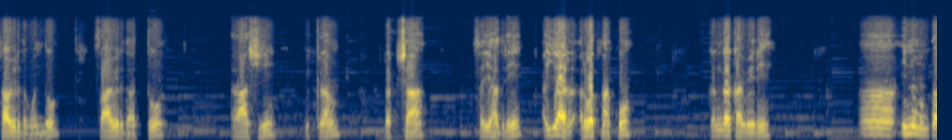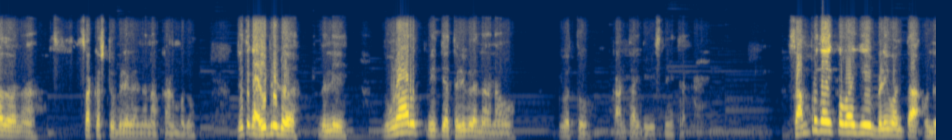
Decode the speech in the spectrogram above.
ಸಾವಿರದ ಒಂದು, ಸಾವಿರದ ಹತ್ತು, ರಾಶಿ, ವಿಕ್ರಮ್, ರಕ್ಷಾ ಸಹ್ಯಾದ್ರಿ ಐ ಆರ್ ಅರವತ್ನಾಲ್ಕು, ಗಂಗಾ ಕಾವೇರಿ. ಇನ್ನೂ ಮುಂತಾದವನ್ನ ಸಾಕಷ್ಟು ಬೆಳೆಗಳನ್ನು ನಾವು ಕಾಣ್ಬೋದು. ಜೊತೆಗೆ ಹೈಬ್ರಿಡ್ನಲ್ಲಿ ನೂರಾರು ರೀತಿಯ ತಳಿಗಳನ್ನು ನಾವು ಇವತ್ತು ಕಾಣ್ತಾ ಇದ್ದೀವಿ ಸ್ನೇಹಿತರೆ. ಸಾಂಪ್ರದಾಯಿಕವಾಗಿ ಬೆಳೆಯುವಂಥ ಒಂದು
